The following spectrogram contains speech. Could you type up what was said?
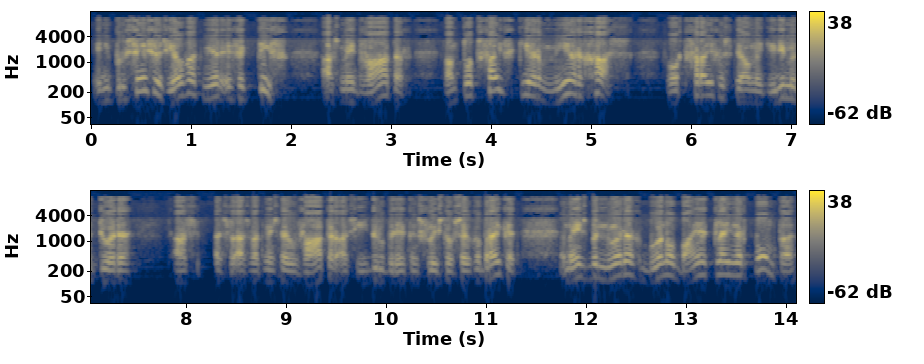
En die proses is heelwat meer effektief as met water, want tot 5 keer meer gas word vrygestel met hierdie metode as as as wat mense nou water as hidrobrekingsvloeistof sou gebruik het. 'n Mens benodig boonop baie kleiner pompe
